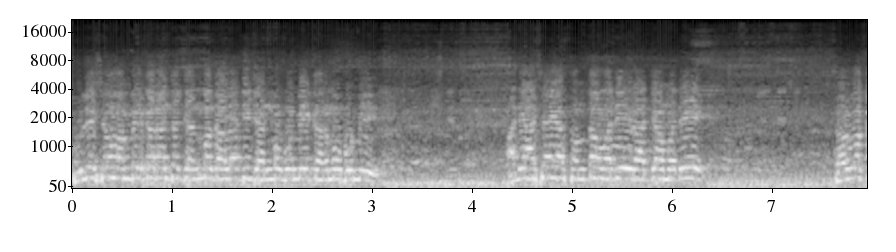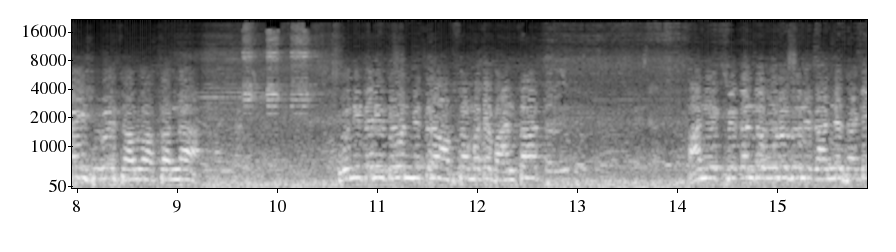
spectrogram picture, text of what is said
फुले शाहू आंबेडकरांचा जन्म झाला. ती जन्मभूमी कर्मभूमी. आणि अशा या समतावादी राज्यामध्ये सर्व काही सुरळीत चालू असताना कोणीतरी दोन मित्र आपसामध्ये बांधतात आणि एकमेकांचा उणवणे काढण्यासाठी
